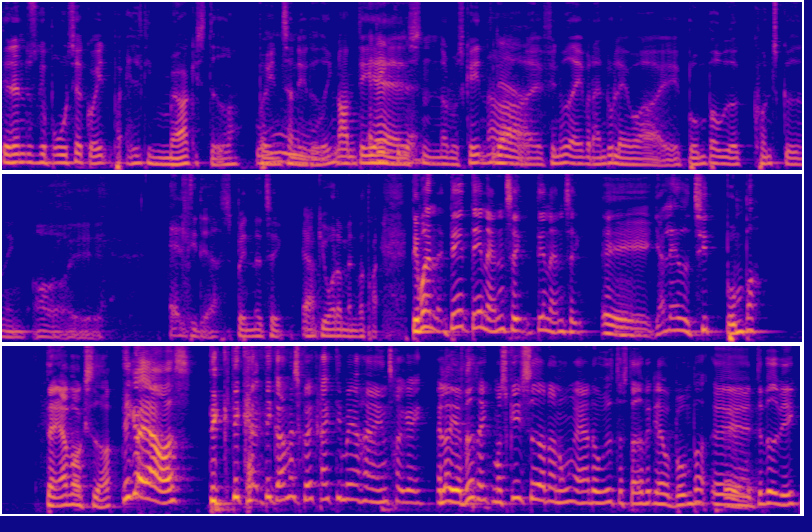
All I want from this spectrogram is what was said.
Det er den, du skal bruge til at gå ind på alle de mørke steder på Uh. internettet. Ikke? Nå, men det er det er, ikke det der- sådan, når du skal ind det og der- øh, finde ud af, hvordan du laver øh, bomber ud af kunstgødning og øh, alle de der spændende ting, ja. Der gjorde, da man var dreng. Det, var en, det, det er en anden ting. Det er en anden ting. Øh, jeg lavede tit bomber, da jeg voksede op. Det gør jeg også. Det, det, kan, det gør man sgu ikke rigtig mere, har jeg indtryk af. Eller jeg ved det ikke, måske sidder der nogen af jer derude, der stadigvæk laver bomber. Øh, Øh. det ved vi ikke.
